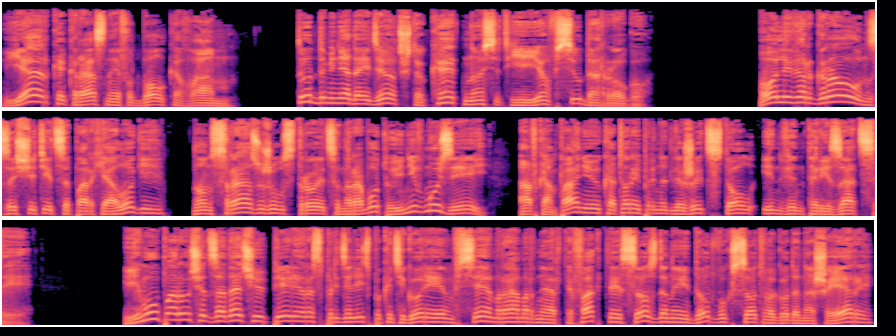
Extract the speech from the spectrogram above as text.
ярко-красная футболка «Вам». Тут до меня дойдет, что Кэт носит ее всю дорогу. Оливер Гроун защитится по археологии, но он сразу же устроится на работу и не в музей, а в компанию, которой принадлежит стол инвентаризации. Ему поручат задачу перераспределить по категориям все мраморные артефакты, созданные до 200 года нашей эры,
